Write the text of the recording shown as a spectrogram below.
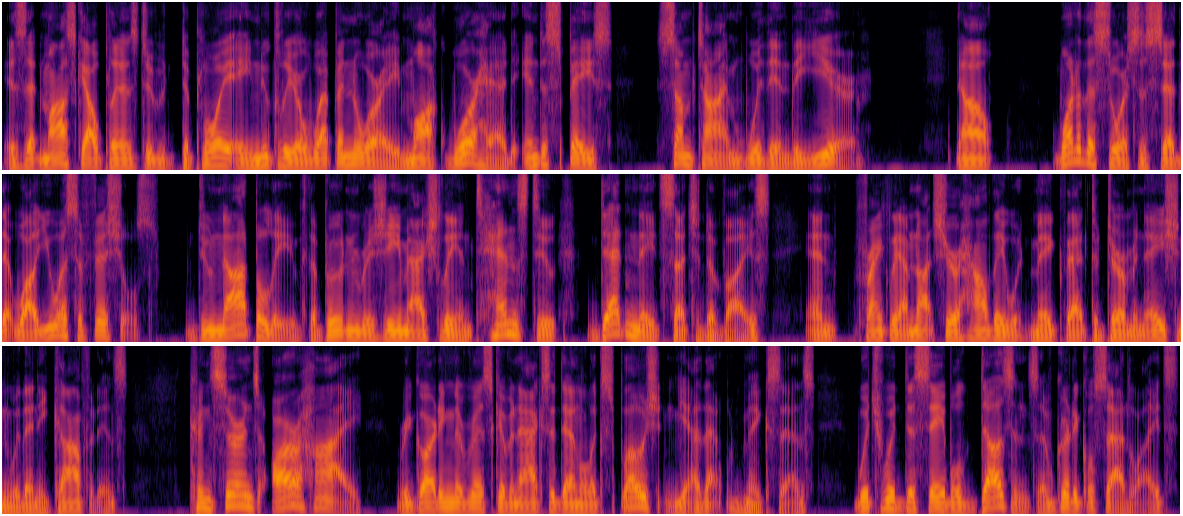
is that Moscow plans to deploy a nuclear weapon or a mock warhead into space sometime within the year. Now, one of the sources said that while U.S. officials do not believe the Putin regime actually intends to detonate such a device, and frankly, I'm not sure how they would make that determination with any confidence. Concerns are high regarding the risk of an accidental explosion. Yeah, that would make sense, which would disable dozens of critical satellites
